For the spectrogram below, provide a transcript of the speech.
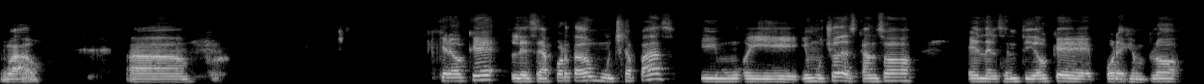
Wow. Ah, creo que les he aportado mucha paz y, y, mucho descanso en el sentido que, por ejemplo,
